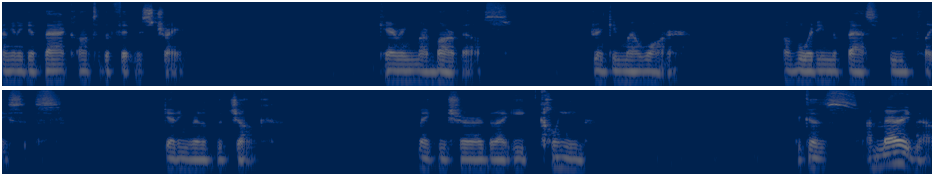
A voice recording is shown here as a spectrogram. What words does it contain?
I'm going to get back onto the fitness train. Carrying my barbells, drinking my water, avoiding the fast food places getting rid of the junk, making sure that I eat clean. Because I'm married now.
